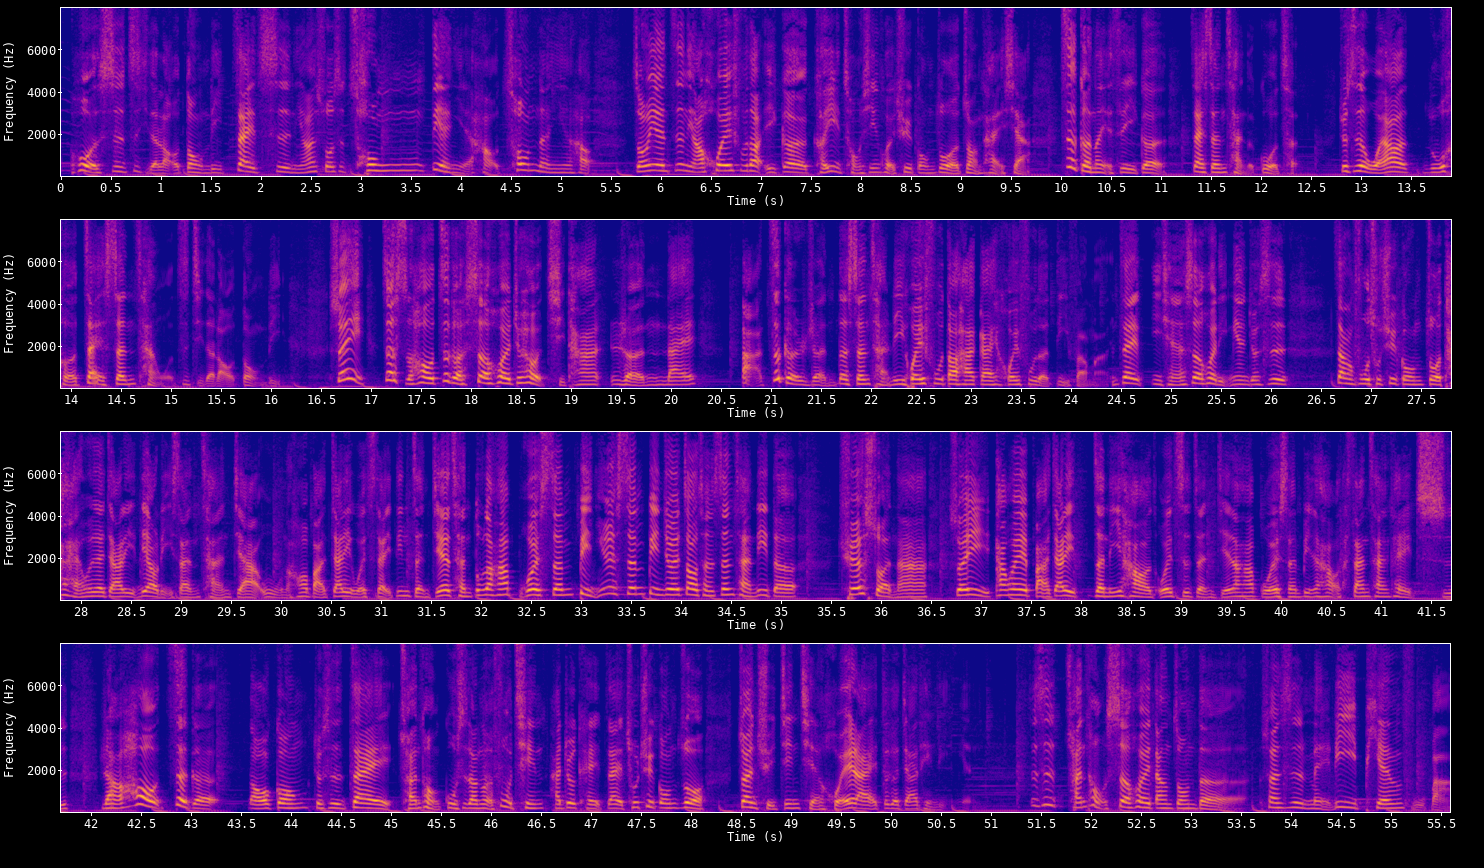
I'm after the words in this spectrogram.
或者是自己的劳动力再次，你要说是充电也好，充能也好，总而言之，你要恢复到一个可以重新回去工作的状态下。这个呢，也是一个再生产的过程，就是我要如何再生产我自己的劳动力。所以这时候，这个社会就会有其他人来把这个人的生产力恢复到他该恢复的地方嘛。在以前的社会里面，就是丈夫出去工作，他还会在家里料理三餐家务，然后把家里维持在一定整洁的程度，让他不会生病，因为生病就会造成生产力的缺损啊。所以他会把家里整理好，维持整洁，让他不会生病，然后三餐可以吃。然后这个。劳工就是在传统故事当中的父亲，他就可以再出去工作赚取金钱回来这个家庭里面，这是传统社会当中的算是美丽篇幅吧。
